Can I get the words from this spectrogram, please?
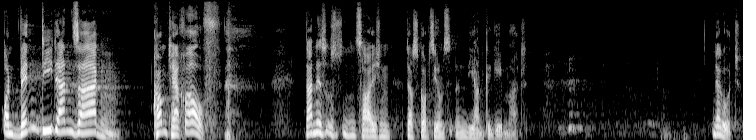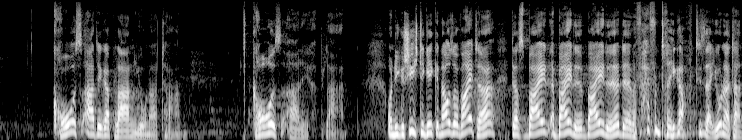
Und wenn die dann sagen, kommt herauf, dann ist es ein Zeichen, dass Gott sie uns in die Hand gegeben hat. Na gut. Großartiger Plan, Jonathan. Großartiger Plan. Und die Geschichte geht genauso weiter, dass beide, beide, der Waffenträger und dieser Jonathan,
